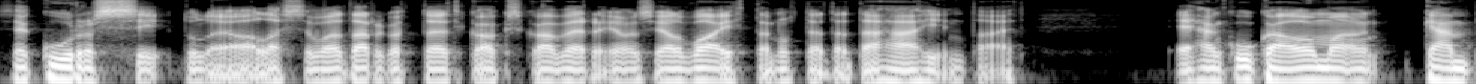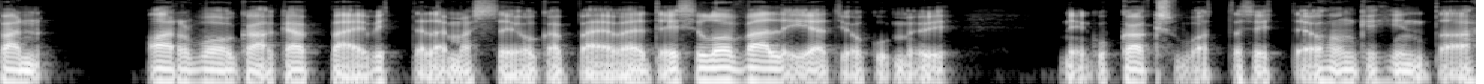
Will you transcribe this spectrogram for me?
se kurssi tulee alas. Se vaan tarkoittaa, että kaksi kaveria on siellä vaihtanut tätä tähän hintaan. Et eihän kukaan oman kämpän arvoakaan käy päivittelemässä joka päivä. Et ei silloin väliä, että joku myi niin kuin kaksi vuotta sitten johonkin hintaa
